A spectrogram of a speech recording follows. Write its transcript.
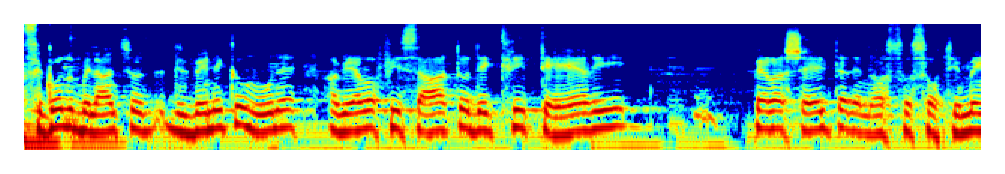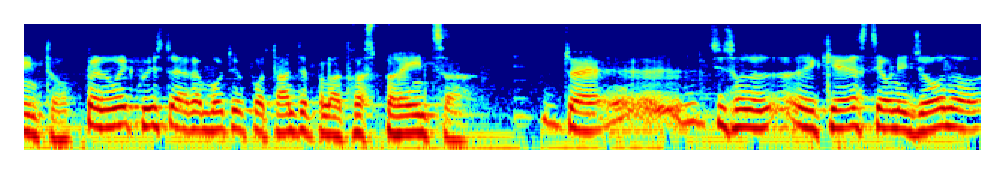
Secondo il bilancio del bene comune abbiamo fissato dei criteri per la scelta del nostro assortimento. Per noi questo era molto importante per la trasparenza. Cioè, eh, ci sono richieste ogni giorno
